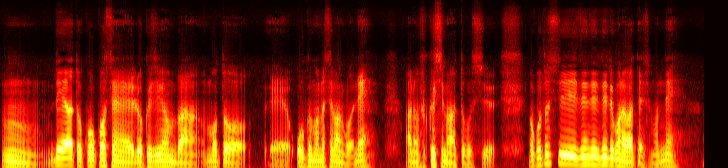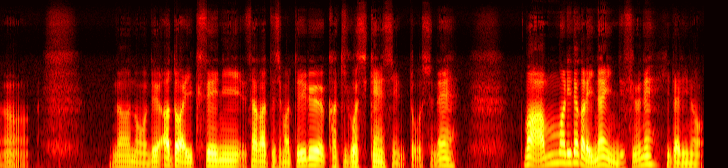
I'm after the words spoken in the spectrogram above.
うん。で、あと高校生64番、元、えー、大熊の背番号ね。あの、福島投手。今年全然出てこなかったですもんね。うん。なので、あとは育成に下がってしまっている柿越健信投手ね。まあ、あんまりだからいないんですよね、左の。やっ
